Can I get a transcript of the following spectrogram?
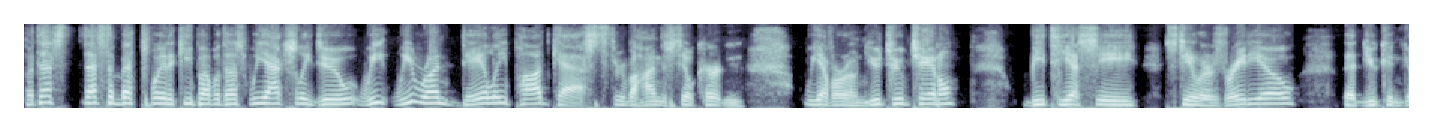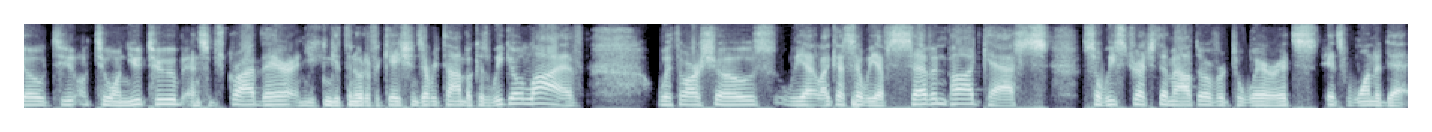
But that's that's the best way to keep up with us. We actually do we we run daily podcasts through behind the steel curtain. We have our own youtube channel BTSC Steelers Radio that you can go to to on YouTube and subscribe there, and you can get the notifications every time because we go live with our shows. We have, like I said, we have seven podcasts, so we stretch them out over to where it's it's one a day.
